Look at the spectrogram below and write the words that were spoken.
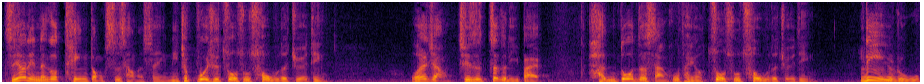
只要你能够听懂市场的声音，你就不会去做出错误的决定。我在讲，其实这个礼拜很多的散户朋友做出错误的决定，例如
